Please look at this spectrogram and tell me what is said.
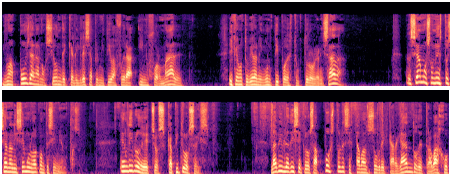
no apoya la noción de que la iglesia primitiva fuera informal y que no tuviera ningún tipo de estructura organizada. Seamos honestos y analicemos los acontecimientos. En el libro de Hechos, capítulo 6, la Biblia dice que los apóstoles estaban sobrecargando de trabajo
